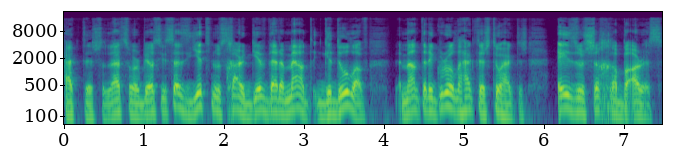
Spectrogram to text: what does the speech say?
Hektish. So that's what Rabbi Yossi says, Yitnu schar, give that amount, Gedulav, the amount that it grew, Hektish to Hektish. Ezu shecha ba'aris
